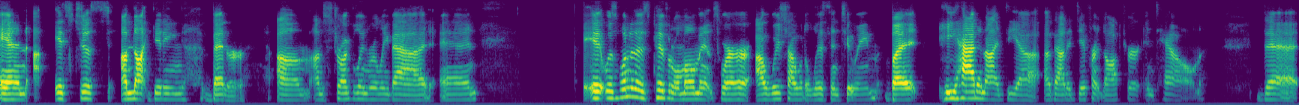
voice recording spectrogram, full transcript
and it's just i'm not getting better um, i'm struggling really bad. And it was one of those pivotal moments where i wish i would have listened to him but he had an idea about a different doctor in town that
